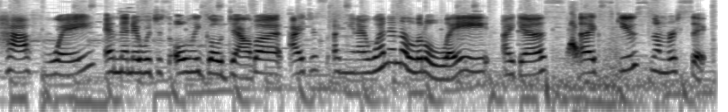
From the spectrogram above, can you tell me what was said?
halfway and then it would just only go down. But I just, I mean, I went in a little late, I guess. Excuse number six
